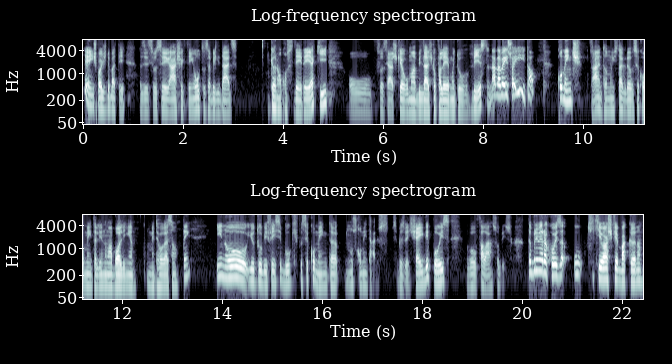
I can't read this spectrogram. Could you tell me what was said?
e a gente pode debater, às vezes se você acha que tem outras habilidades que eu não considerei aqui, ou se você acha que alguma habilidade que eu falei é muito besta, nada a ver isso aí e tal, comente, tá? Então no Instagram você comenta ali numa bolinha, uma interrogação tem, e no YouTube e Facebook você comenta nos comentários, simplesmente. Aí depois eu vou falar sobre isso. Então, primeira coisa, o que, que eu acho que é bacana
